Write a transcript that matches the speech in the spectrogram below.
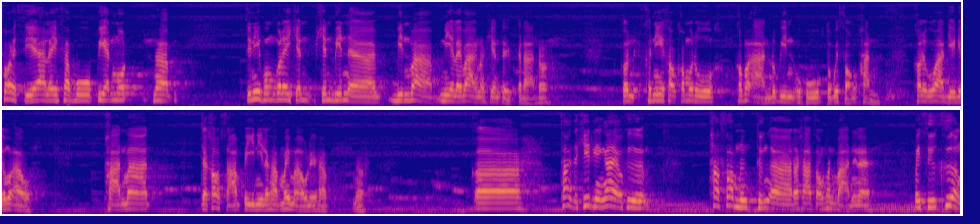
ถ้อยเสียอะไรคาบูเปลี่ยนหมดนะครับ ทีนี้ผมก็เลยเขียนเขียนบินเอ่อบินว่ามีอะไรบ้างเนาะเขียนใส่กระดาษเนาะก็คนนี้เขาเขามาดูเขามาอ่านดูบินโอ้โหตกไปสองพันเขาเลยบอกว่าเดี๋ยวเดี๋ยวมาเอา ผ่านมาจะเข้าสามปีนี้แล้วครับ ไม่มาเอาเลยครับเนาะเอ่อถ้าจะคิดง่ายๆก็คือ ถ้าซ่อมถึงถึงอ่าราคา 2,000 บาทเนี่ยนะ ไปซื้อเครื่อง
